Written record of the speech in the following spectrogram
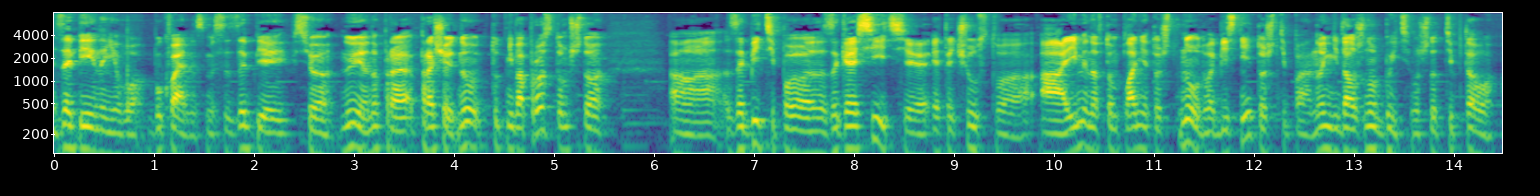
забей на него, буквально, в смысле, забей, все. Ну и оно про прощает. Ну, тут не вопрос в том, что а, забить, типа, загасить это чувство, а именно в том плане то, что, ну, объяснить то, что, типа, оно не должно быть, вот что-то типа того.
